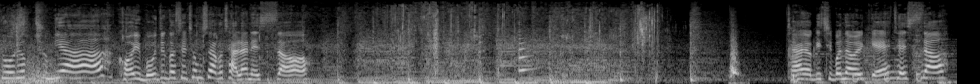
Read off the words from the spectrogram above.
노력 중이야. 거의 모든 것을 청소하고 잘라냈어. 자, 여기 집어넣을게. 됐어.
